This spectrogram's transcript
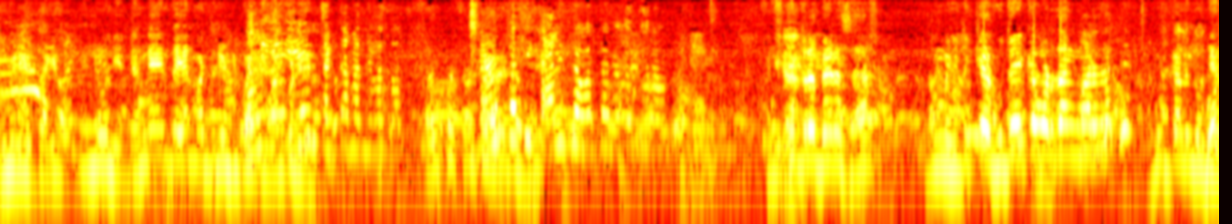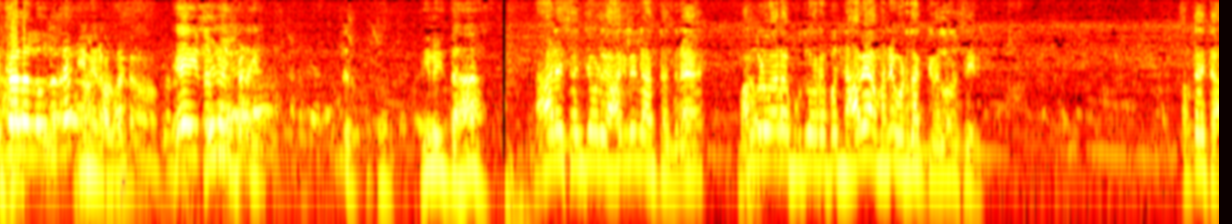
ಇಮಿಡಿಯೇಟ್ ಆಗಿ ನೀವು ನಿನ್ನೆಯಿಂದ ಏನ್ ಮಾಡ್ತೀರಿ? ಡಿಪಾರ್ಟ್ಮೆಂಟ್ ಮಾಡ್ಕೊಂಡಿದ್ರೆ ಓದ್ತಾನಲ್ಲ ಹುಟ್ಟಿದ್ರೆ ಬೇರೆ ಸರ್. ನಮ್ಮ ಇದಕ್ಕೆ ಹೃದಯಕ್ಕೆ ಹೊಡೆದಂಗ್ ಮಾಡಿದ್ರೆ? ಹೋದ್ರೆ ನೀನು ಇದ್ದ? ನಾಳೆ ಸಂಜೆ ಒಳಗೆ ಆಗ್ಲಿಲ್ಲ ಅಂತಂದ್ರೆ ಮಂಗಳವಾರ ಬುಧವಾರ ಬಂದು ನಾವೇ ಆ ಮನೆ ಹೊಡೆದಾಕ್ತೀವಿ ಎಲ್ಲರೂ ಸೇರಿ. ಅರ್ಥ ಆಯ್ತಾ?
